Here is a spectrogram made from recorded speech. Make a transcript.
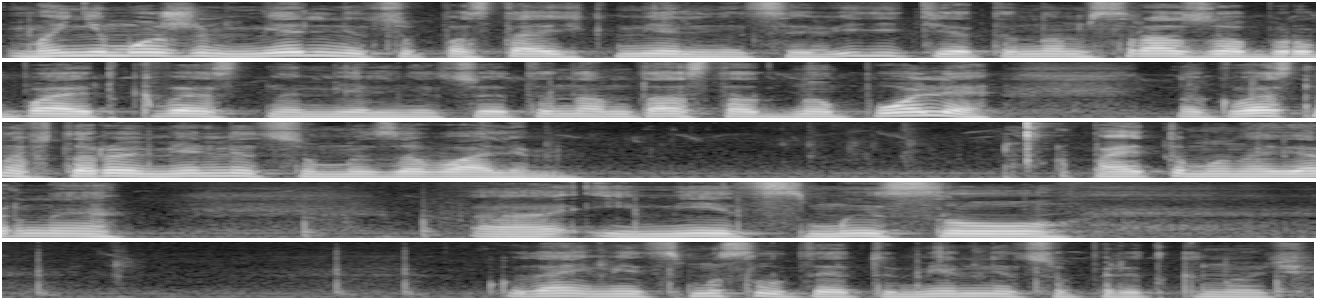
Мы не можем мельницу поставить к мельнице. Видите, это нам сразу обрубает квест на мельницу. Это нам даст одно поле, но квест на вторую мельницу мы завалим. Поэтому, наверное, э, имеет смысл... Куда имеет смысл-то эту мельницу приткнуть?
